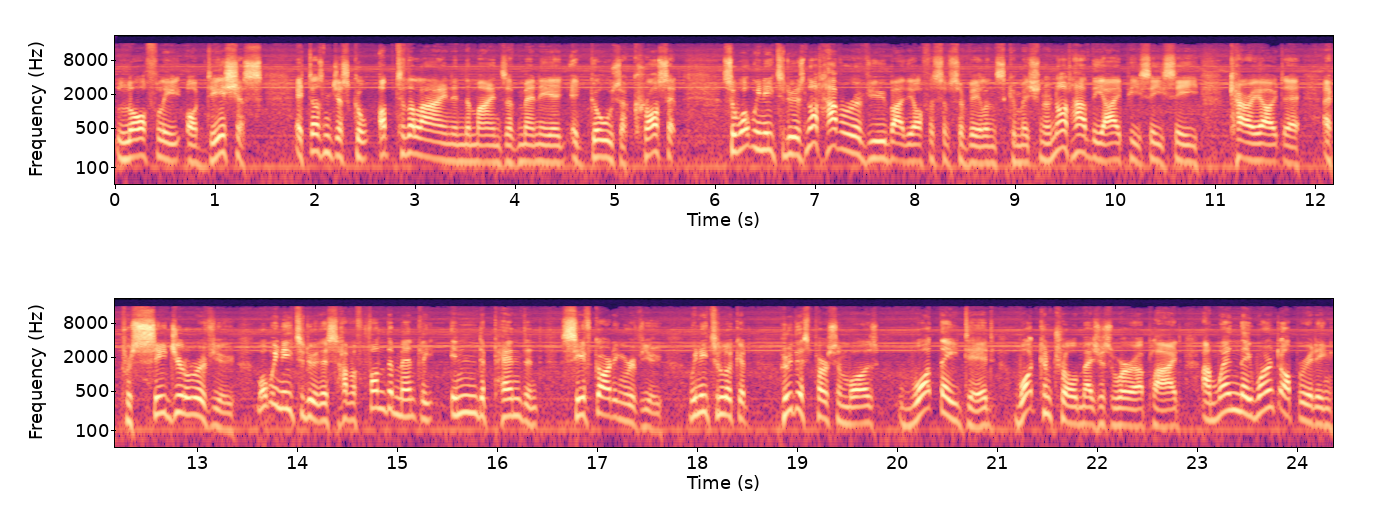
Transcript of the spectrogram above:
lawfully audacious. It doesn't just go up to the line in the minds of many; it, it goes across it. So what we need to do is not have a review by the Office of Surveillance Commissioner, not have the IPCC carry out a, a, procedural review. What we need to do is have a fundamentally independent safeguarding review. We need to look at who this person was, what they did, what control measures were applied, and when they weren't operating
